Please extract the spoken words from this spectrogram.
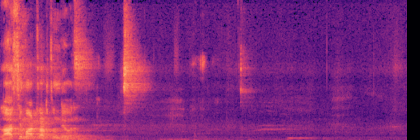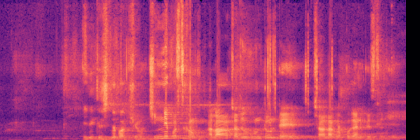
రాసి మాట్లాడుతుండేవారు. అన్నమాట ఇది కృష్ణపక్షం. చిన్ని పుస్తకం. అలా చదువుకుంటూ ఉంటే చాలా గొప్పగా అనిపిస్తుంది.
